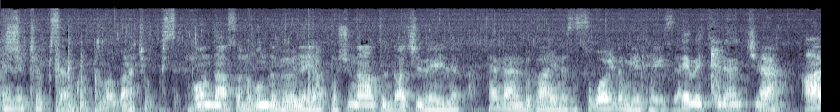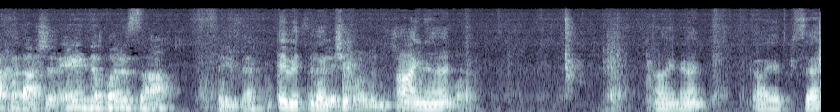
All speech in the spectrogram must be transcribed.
Ayşegül? Evet çok güzel koktu vallahi çok güzel. Ondan sonra bunu da böyle yapma. Şunun altını da açıverelim. Hemen bir kaynasın. Su koydum ya teyze. Evet Bülent'ciğim. Heh, arkadaşlar evde varsa teyze. Evet Bülent'ciğim. Aynen. Aynen. Gayet güzel.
